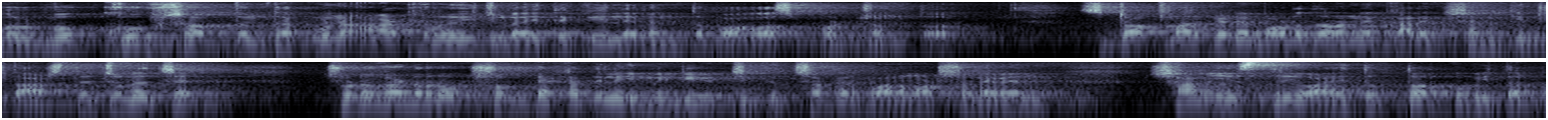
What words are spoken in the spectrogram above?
বলব খুব সাবধান থাকুন, আঠেরোই জুলাই থেকে ইলেভেন্থ অগস্ট পর্যন্ত। স্টক মার্কেটে বড় ধরনের কারেকশন কিন্তু আসতে চলেছে। ছোটোখাটো রোগশোক দেখা দিলে ইমিডিয়েট চিকিৎসকের পরামর্শ নেবেন। স্বামী, স্ত্রী অহেতুক তর্ক বিতর্ক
